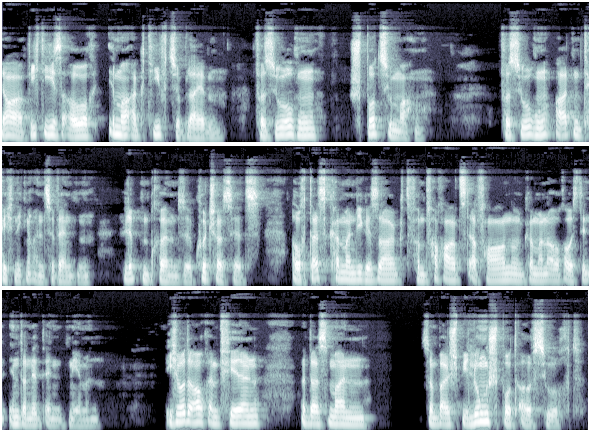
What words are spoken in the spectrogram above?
Ja, wichtig ist auch, immer aktiv zu bleiben. Versuchen, Sport zu machen. Versuchen, Atemtechniken anzuwenden. Lippenbremse, Kutschersitz. Auch das kann man, wie gesagt, vom Facharzt erfahren und kann man auch aus dem Internet entnehmen. Ich würde auch empfehlen, dass man zum Beispiel Lungensport aufsucht.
